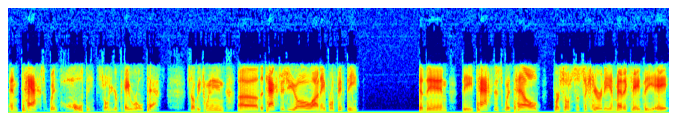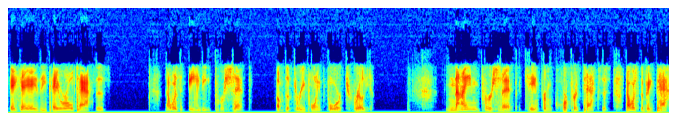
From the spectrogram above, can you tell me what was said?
and tax withholding, so your payroll tax. So between uh, the taxes you owe on April 15th and then the taxes withheld for Social Security and Medicaid, the A- AKA the payroll taxes, that was 80% of the 3.4 trillion. 9% came from corporate taxes. That was the big tax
